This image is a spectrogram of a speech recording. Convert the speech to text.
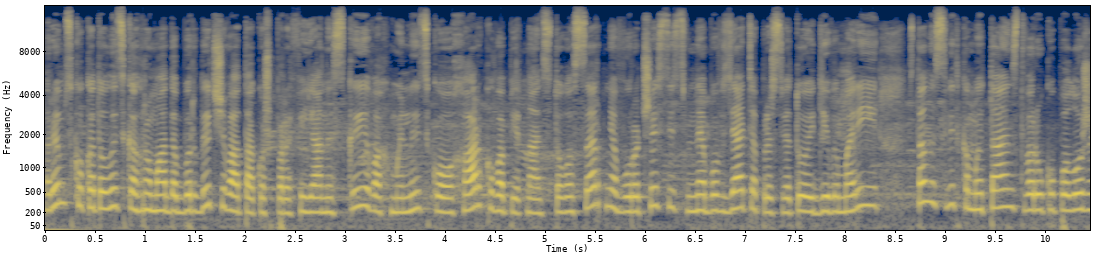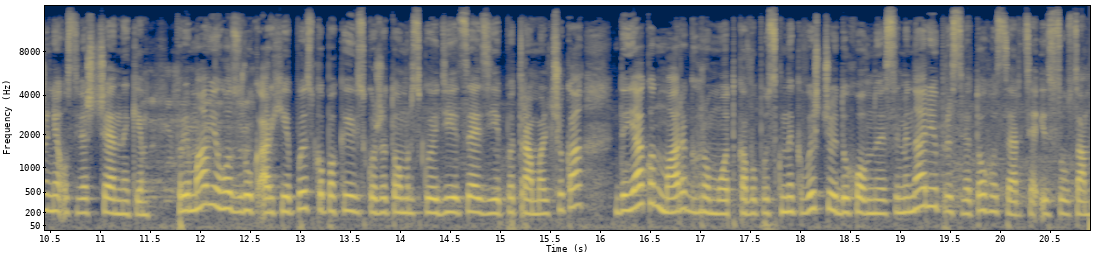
Римсько-католицька громада Бердичева, а також парафіяни з Києва, Хмельницького, Харкова 15 серпня в урочистість в небовзяття Пресвятої Діви Марії стали свідками таїнства рукоположення у священники. Приймав його з рук архієпископа Київсько-Житомирської дієцезії Петра Мальчука диякон Марик Громотка, випускник Вищої духовної семінарії Пресвятого Серця Ісуса.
